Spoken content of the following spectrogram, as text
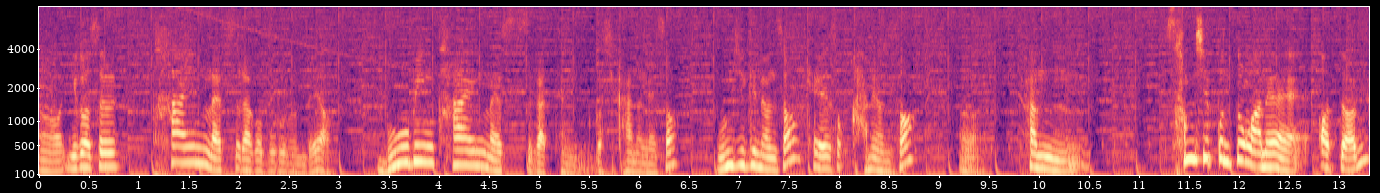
어, 이것을 time-lapse라고 부르는데요 moving time-lapse 같은 것이 가능해서 움직이면서 계속 가면서 어, 한 30분 동안에 어떤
